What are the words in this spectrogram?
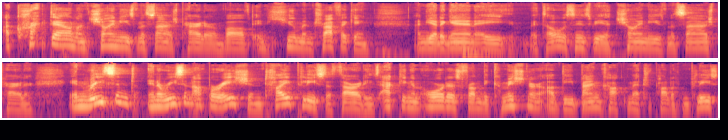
a crackdown on Chinese massage parlor involved in human trafficking and yet again a it always seems to be a Chinese massage parlor. In recent in a recent operation, Thai police authorities, acting on orders from the Commissioner of the Bangkok Metropolitan Police,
